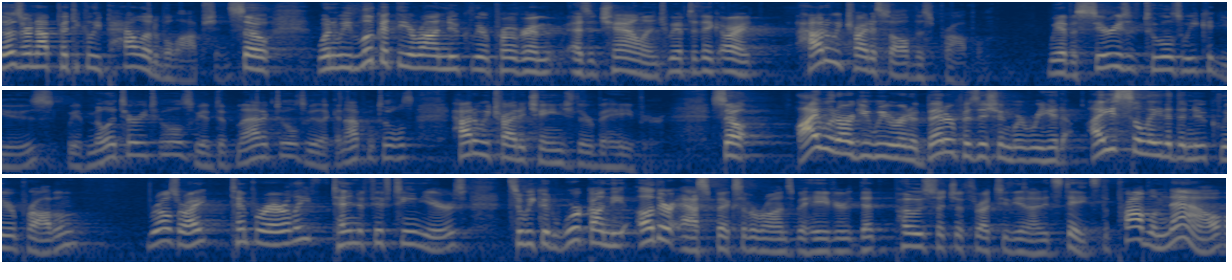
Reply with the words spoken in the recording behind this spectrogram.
those are not particularly palatable options. So when we look at the Iran nuclear program as a challenge, we have to think all right, how do we try to solve this problem? We have a series of tools we could use. We have military tools, we have diplomatic tools, we have economic tools. How do we try to change their behavior? So I would argue we were in a better position where we had isolated the nuclear problem Reuel's right, temporarily, 10 to 15 years, so we could work on the other aspects of Iran's behavior that pose such a threat to the United States. The problem now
